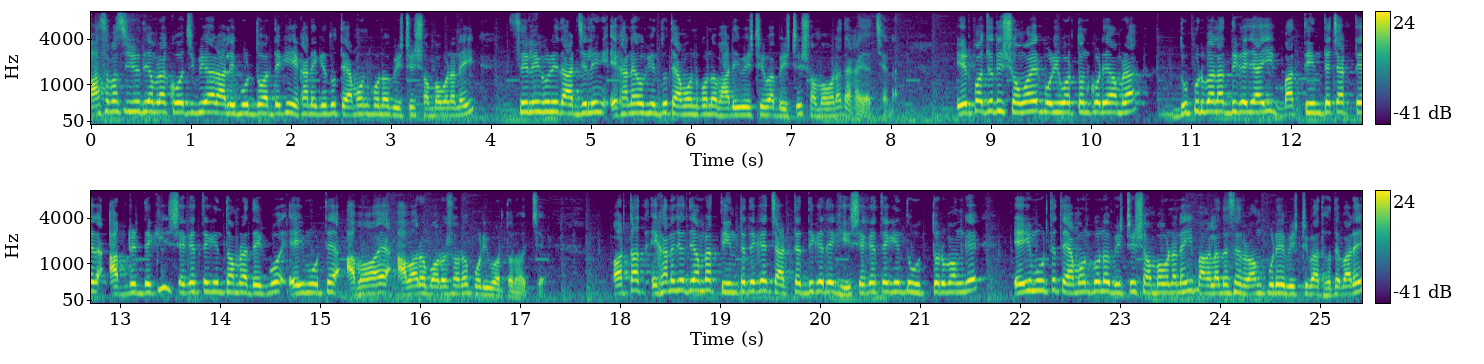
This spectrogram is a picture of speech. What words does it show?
পাশাপাশি যদি আমরা কোচবিহার, আলিপুরদুয়ার দেখি, এখানে কিন্তু তেমন কোনো বৃষ্টির সম্ভাবনা নেই। শিলিগুড়ি, দার্জিলিং, এখানেও কিন্তু তেমন কোনো ভারী বৃষ্টি বা বৃষ্টির সম্ভাবনা দেখা যাচ্ছে না। এরপর যদি সময়ের পরিবর্তন করে আমরা দুপুরবেলার দিকে যাই বা তিনটে চারটের আপডেট দেখি, সেক্ষেত্রে কিন্তু আমরা দেখব এই মুহূর্তে আবহাওয়ায় আবারও বড়সড় পরিবর্তন হচ্ছে। অর্থাৎ এখানে যদি আমরা তিনটে থেকে চারটের দিকে দেখি, সেক্ষেত্রে কিন্তু উত্তরবঙ্গে এই মুহূর্তে তেমন কোনো বৃষ্টির সম্ভাবনা নেই। বাংলাদেশের রংপুরে বৃষ্টিপাত হতে পারে।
